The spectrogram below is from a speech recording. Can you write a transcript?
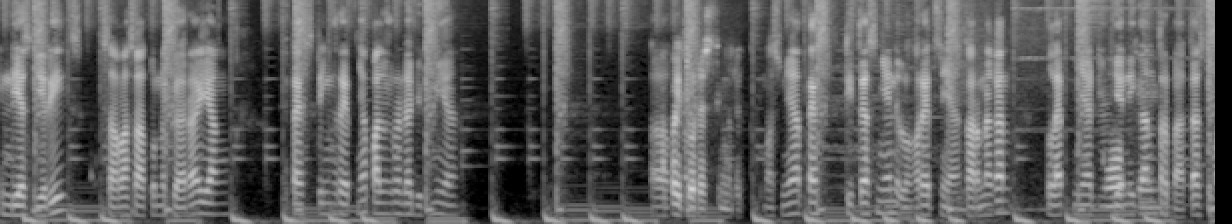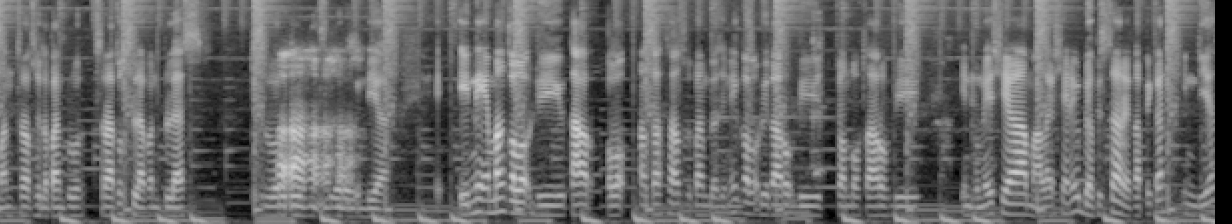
India sendiri salah satu negara yang testing rate-nya paling rendah di dunia. Eh, Apa itu resting rate? maksudnya tes di tesnya ini loh rates-nya karena kan labnya di India ini kan terbatas cuman 180 118 di seluruh, Ah, ah, ah, seluruh ah. India ini emang kalau ditaruh kalau angka 118 ini kalau ditaruh di contoh taruh di Indonesia Malaysia ini udah besar ya tapi kan India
